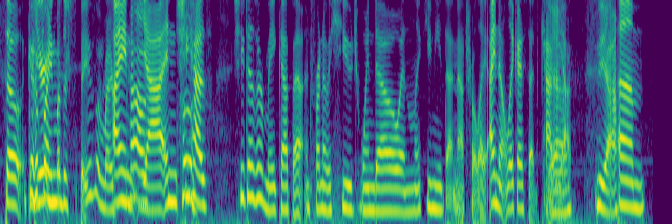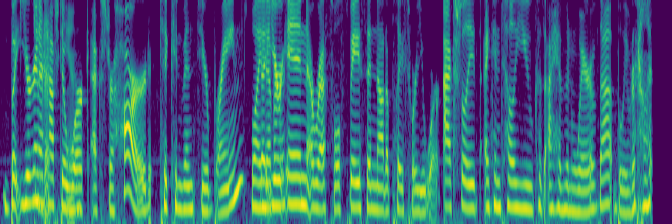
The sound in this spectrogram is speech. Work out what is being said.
So Gotta you're- find mother space in my I house. yeah, and she has she does her makeup in front of a huge window, and like you need that natural light. I know, like I said, caveats. Yeah. Um, but you're gonna have to can. work extra hard to convince your brain Well, I that never- you're in a restful space and not a place where you work. Actually, I can tell you because I have been aware of that. Believe it or not,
